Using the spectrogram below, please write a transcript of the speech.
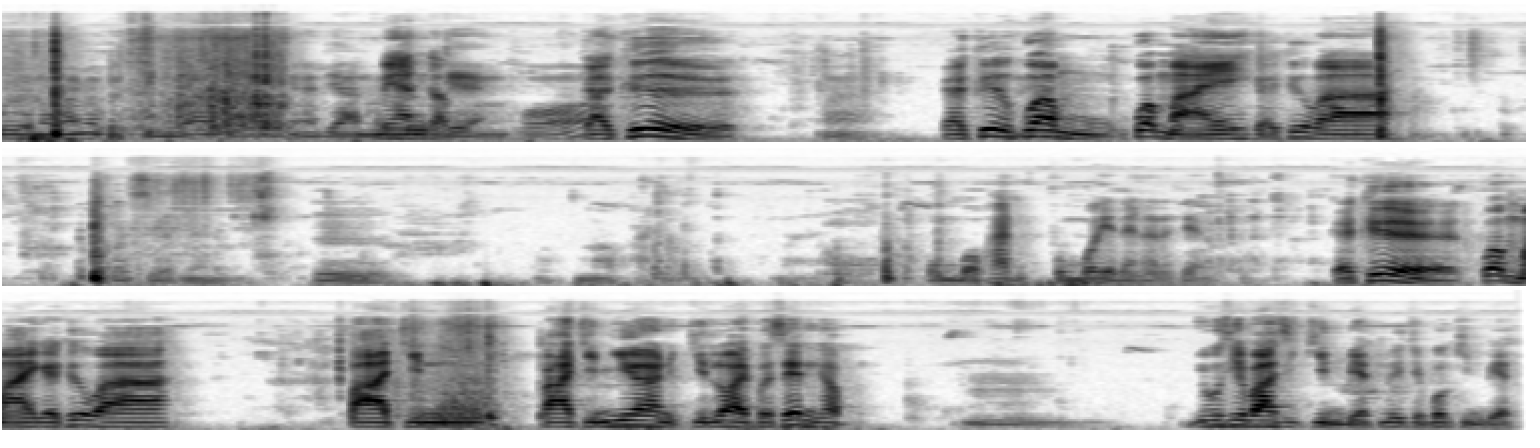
เบอร์น้อยมันก็กินว่าเนี่ยยานมันแม่นครับ แก่งพอก็คืออ่าก็คือความความหมายก็คือว่าก็เสียบหนึ่งอืมมาผัดผมบ่พันผมบ่เห็นในขนาดนั้นเดียวก็คือความหมายก็คือว่าปลากินปลากินเหยื่อนี่กินร้อยเปอร์เซ็นต์ครับอืม อยู่ที่ว่าสิกินเบ็ดหรือจะบ่กินเบ็ด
